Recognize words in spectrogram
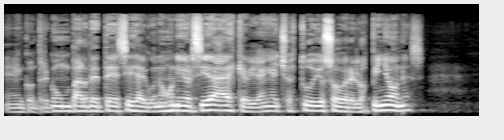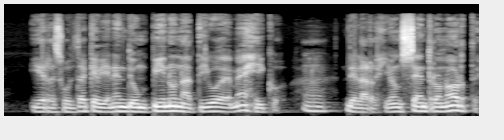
me encontré con un par de tesis de algunas universidades que habían hecho estudios sobre los piñones y resulta que vienen de un pino nativo de México, de la región centro-norte,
